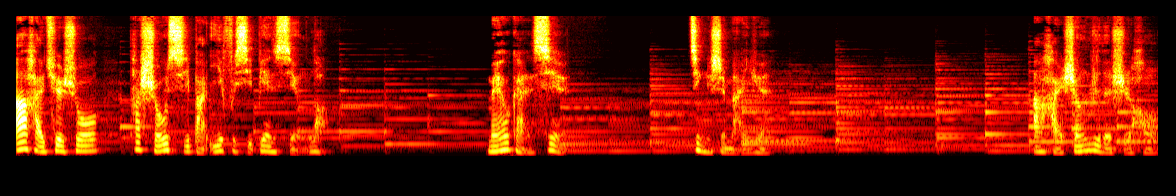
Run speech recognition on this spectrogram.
阿海却说：“他手洗把衣服洗变形了，没有感谢，尽是埋怨。”阿海生日的时候，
